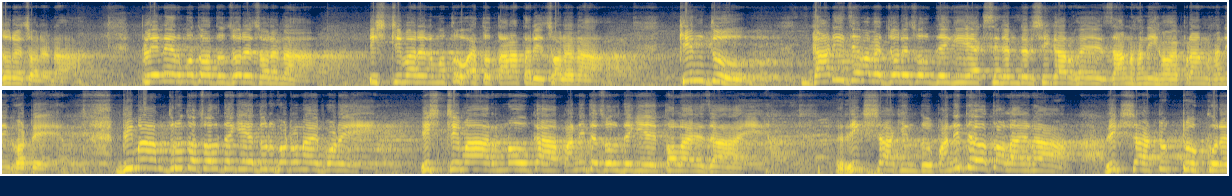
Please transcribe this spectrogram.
জোরে চলে না প্লেনের মতো অত জোরে চলে না। স্টিমারের মতো এত তাড়াতাড়ি চলে না। কিন্তু গাড়ি যেভাবে জোরে চলতে গিয়ে অ্যাক্সিডেন্টের শিকার হয়ে জানহানি হয়, প্রাণহানি ঘটে। বিমান দ্রুত চলতে গিয়ে দুর্ঘটনায় পড়ে। স্টিমার নৌকা পানিতে চলতে গিয়ে তলায় যায়। রিক্সা কিন্তু পানিতেও তলায় না। রিক্সা টুকটুক করে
